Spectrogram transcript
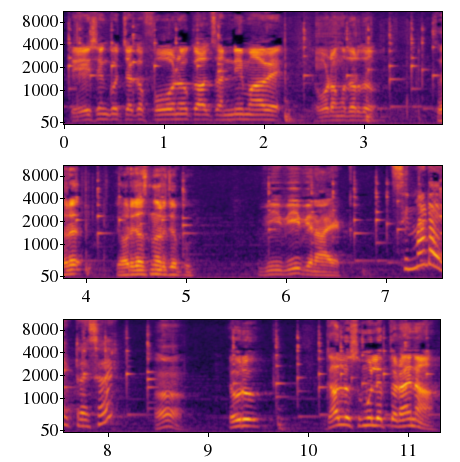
స్టేషన్కి వచ్చాక ఫోన్ కాల్స్ అన్నీ మావే. ఇవ్వడం కుదరదు సరే ఎవరు చేస్తున్నారు చెప్పు. వివి వినాయక్. సినిమా డైరెక్టరా సార్? ఆ, ఎవరు? గాల్లో సుమ్ము లేపుతాడు ఆయన.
